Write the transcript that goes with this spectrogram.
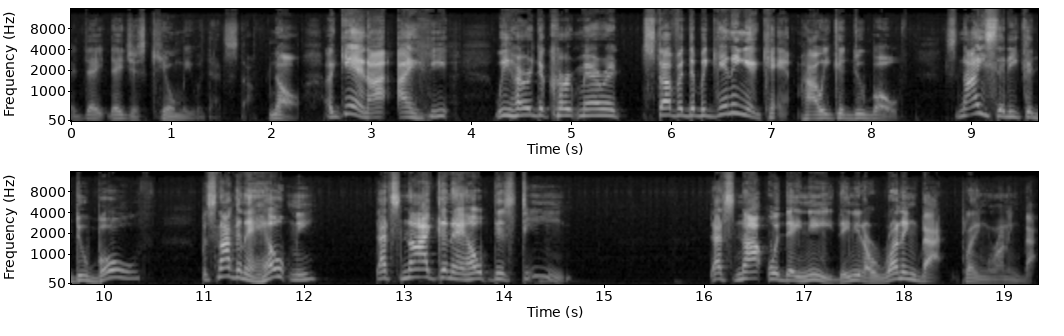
They they just kill me with that stuff. No, again, I I he, we heard the Kirk Merritt stuff at the beginning of camp, how he could do both. It's nice that he could do both, but it's not going to help me. That's not going to help this team. That's not what they need. They need a running back playing running back.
